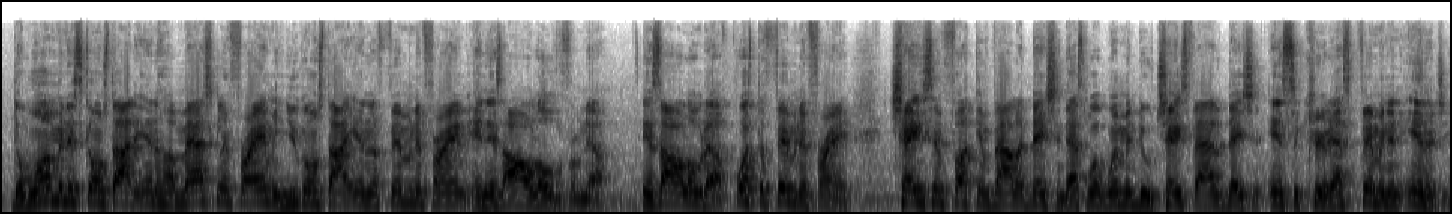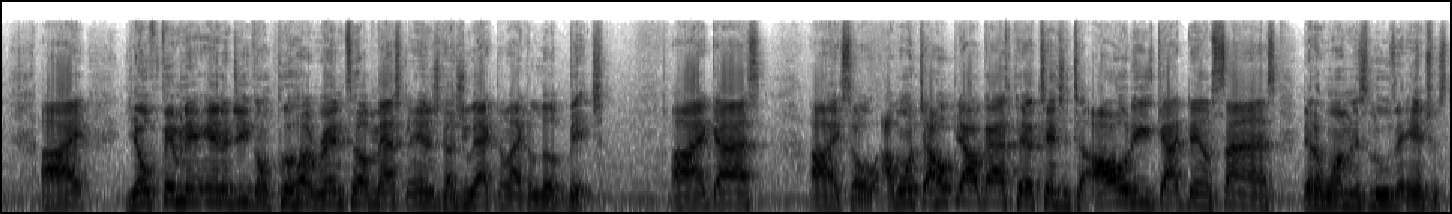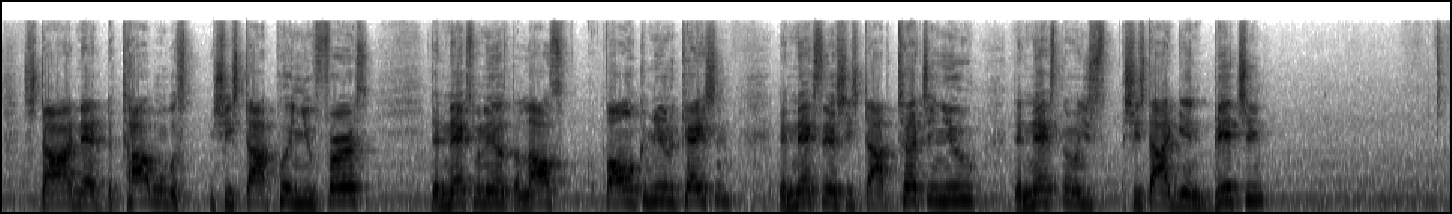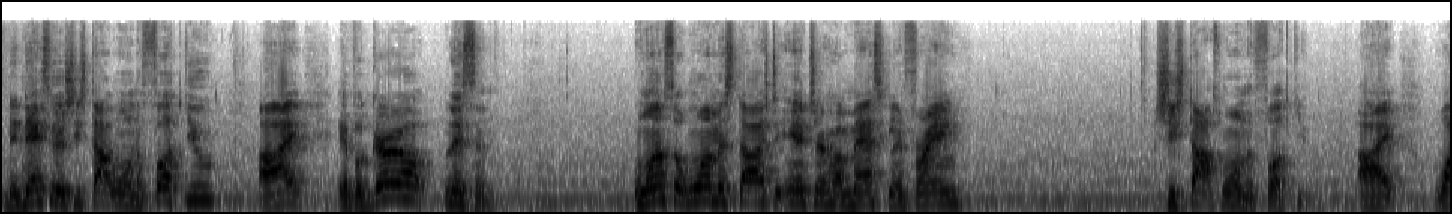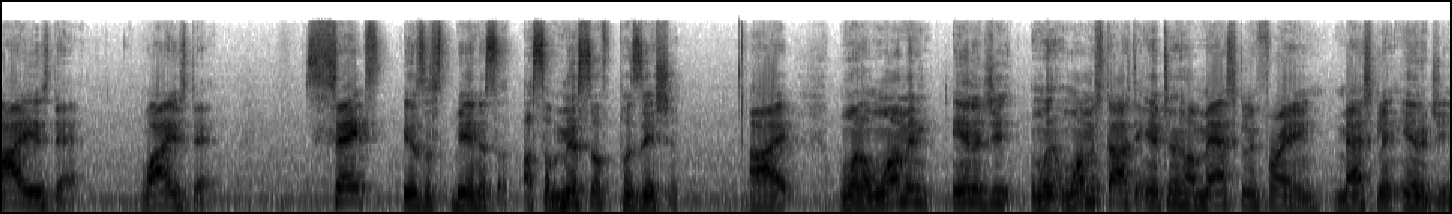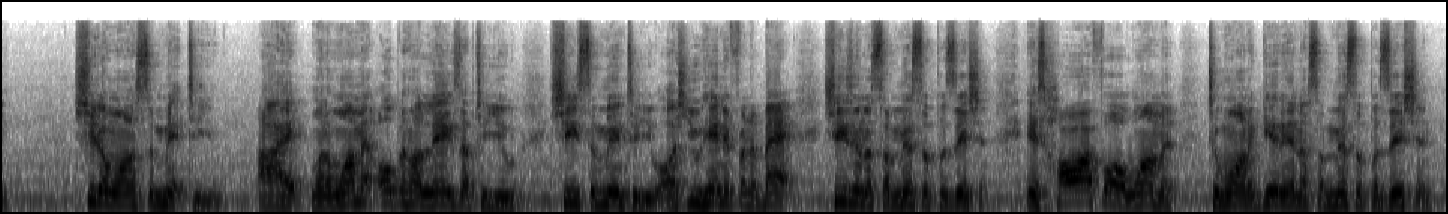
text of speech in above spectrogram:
the woman is gonna start in her masculine frame, and you're gonna start in the feminine frame, and it's all over from there. It's all over there. What's the feminine frame? Chasing fucking validation. That's what women do. Chase validation. Insecure. That's feminine energy. All right. Your feminine energy gonna put her right into her masculine energy because you acting like a little bitch. All right, guys. All right, so I want you. I hope y'all guys pay attention to all these goddamn signs that a woman is losing interest. Starting at the top one was she stopped putting you first. The next one is the lost phone communication. The next is she stopped touching you. The next one you, she started getting bitchy. The next is she stopped wanting to fuck you. All right. If a girl, listen, once a woman starts to enter her masculine frame, she stops wanting to fuck you. All right. Why is that? Why is that? Sex is a, being a, a submissive position. All right. When a woman energy, when a woman starts to enter her masculine frame, masculine energy, she don't want to submit to you. All right. When a woman open her legs up to you, she's submitting to you. Or if you hit it from the back, she's in a submissive position. It's hard for a woman to want to get in a submissive position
